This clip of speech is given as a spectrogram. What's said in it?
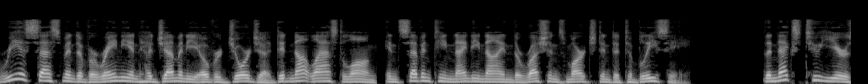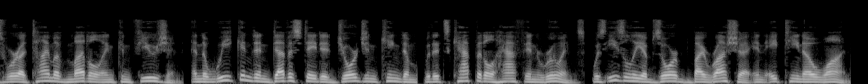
Reassessment of Iranian hegemony over Georgia did not last long, in 1799 the Russians marched into Tbilisi. The next two years were a time of muddle and confusion, and the weakened and devastated Georgian kingdom, with its capital half in ruins, was easily absorbed by Russia in 1801.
